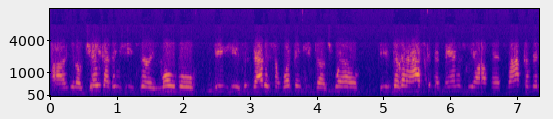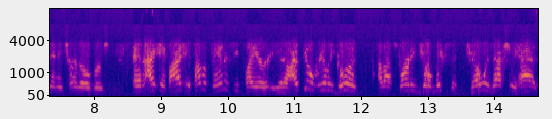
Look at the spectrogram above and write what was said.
Uh, you know, Jake, I think he's very mobile. He, he's that is one thing he does well. He, they're going to ask him to manage the offense, not commit any turnovers. And I, if I, if I'm a fantasy player, you know, I feel really good about starting Joe Mixon. Joe has actually had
